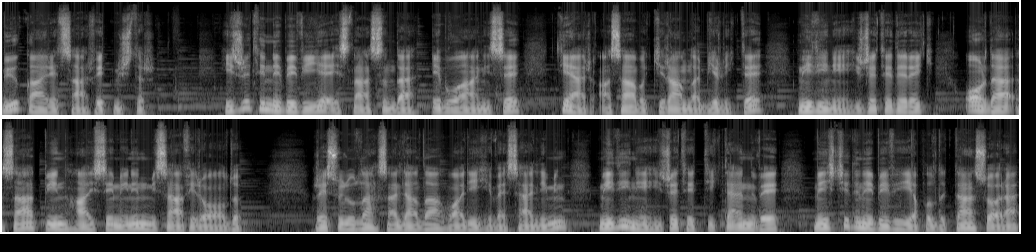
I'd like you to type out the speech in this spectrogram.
büyük gayret sarf etmiştir. Hicret-i Nebeviye esnasında Ebu Anise diğer ashab-ı kiramla birlikte Medine'ye hicret ederek orada Sa'd bin Hayseme'nin misafiri oldu. Resulullah sallallahu aleyhi ve sellemin Medine'ye hicret ettikten ve Mescid-i Nebevi yapıldıktan sonra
